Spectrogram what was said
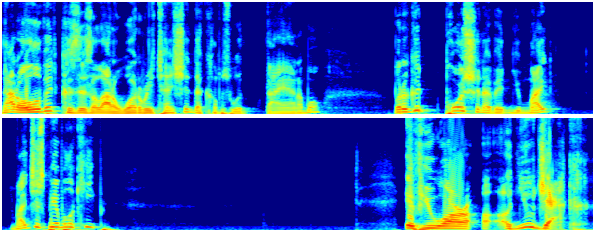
Not all of it, because there's a lot of water retention that comes with Dianabol, but a good portion of it you might you might just be able to keep. If you are a, a new jack,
